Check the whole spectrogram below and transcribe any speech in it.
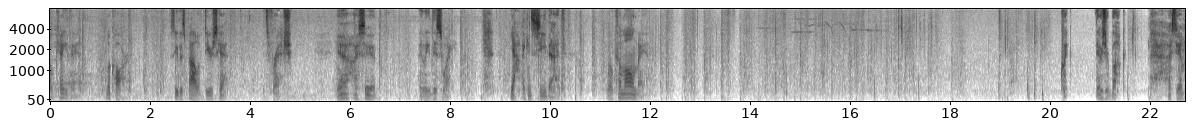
Okay then. Look hard. See this pile of deer scat? It's fresh. Yeah, I see it. They lead this way. Yeah, I can see that. Well, come on then. Quick, there's your buck. I see him.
